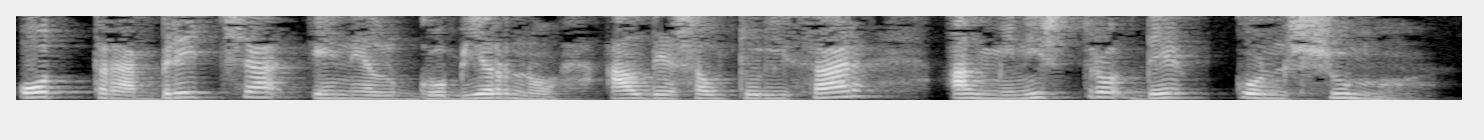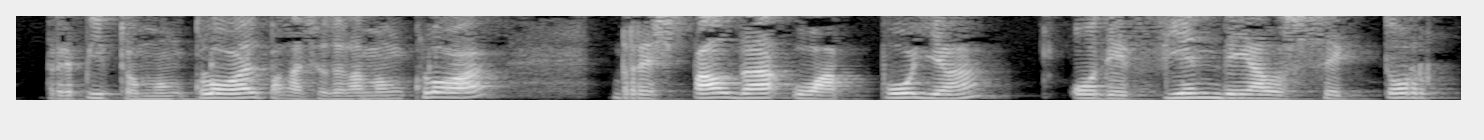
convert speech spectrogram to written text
otra brecha en el gobierno al desautorizar al ministro de Consumo. Repito, Moncloa, el Palacio de la Moncloa, respalda o apoya o defiende al sector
